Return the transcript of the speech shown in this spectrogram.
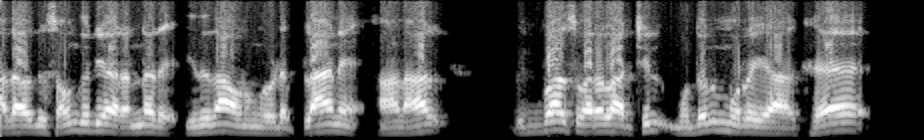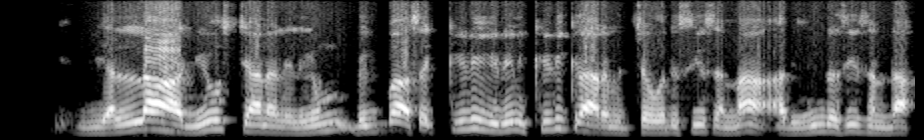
அதாவது சௌந்தர்யா ரன்னரு இதுதான் அவங்களோட பிளானே ஆனால் பிக்பாஸ் வரலாற்றில் முதல் முறையாக எல்லா நியூஸ் சேனலிலையும் பிக்பாஸை கிடி கிடின்னு கிடிக்க ஆரம்பிச்ச ஒரு சீசன்னா அது இந்த சீசன் தான்.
